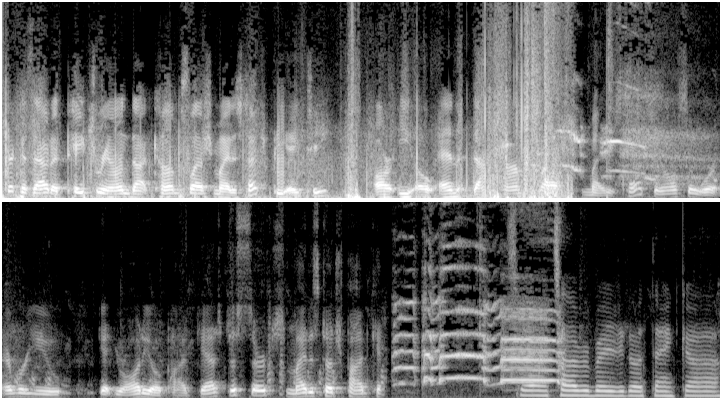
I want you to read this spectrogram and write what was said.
check us out at patreon.com slash Midas Touch, P-A-T-R-E-O-N dot com slash Midas Touch. And also, wherever you get your audio podcast, just search Midas Touch Podcast. So I tell everybody to go thank uh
